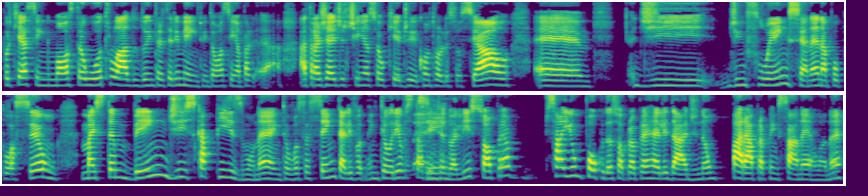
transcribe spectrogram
Porque assim mostra o outro lado do entretenimento. Então assim a, a, a tragédia tinha seu quê de controle social, é, de, de influência né, na população, mas também de escapismo, né? Então você senta ali, em teoria você está sentando ali só para sair um pouco da sua própria realidade, não parar para pensar nela, né?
